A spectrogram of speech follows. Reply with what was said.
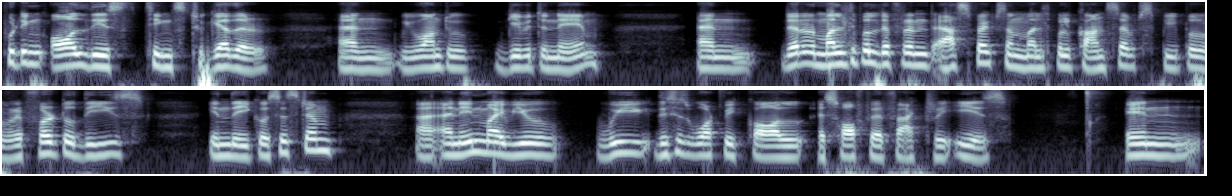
putting all these things together. And we want to give it a name. And there are multiple different aspects and multiple concepts people refer to these in the ecosystem. Uh, and in my view, we this is what we call a software factory is. In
